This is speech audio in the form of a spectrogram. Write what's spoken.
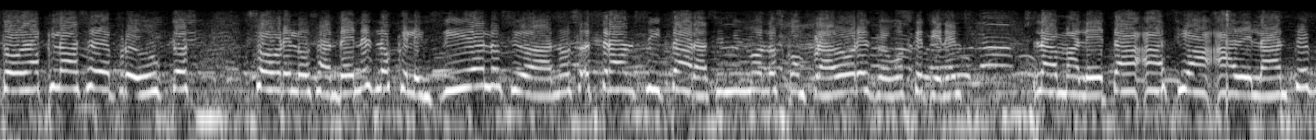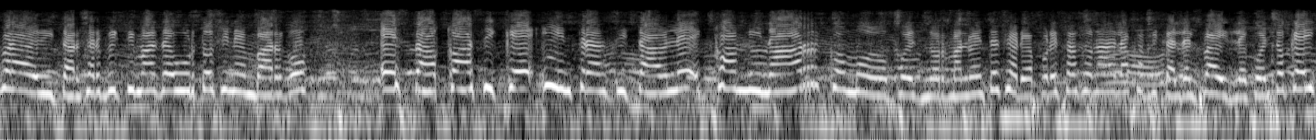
toda clase de productos sobre los andenes, lo que le impide a los ciudadanos transitar. Asimismo, los compradores vemos que tienen la maleta hacia adelante para evitar ser víctimas de hurto. Sin embargo, está casi que intransitable caminar como pues normalmente se haría por esta zona de la capital del país. Le cuento que hay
